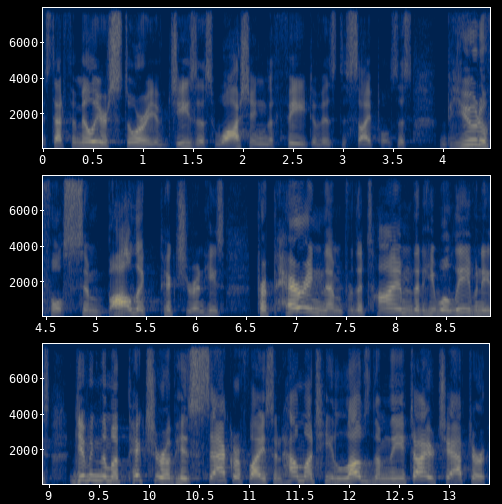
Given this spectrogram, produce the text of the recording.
It's that familiar story of Jesus washing the feet of his disciples, this beautiful symbolic picture. And he's preparing them for the time that he will leave, and he's giving them a picture of his sacrifice and how much he loves them. The entire chapter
